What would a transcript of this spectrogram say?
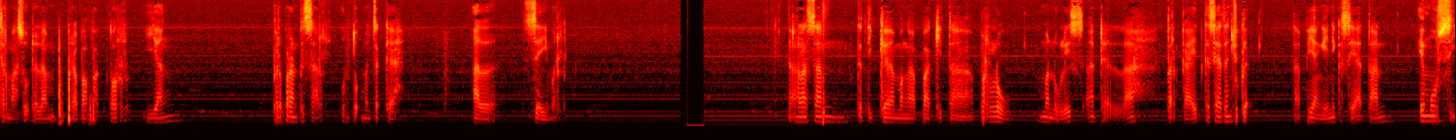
termasuk dalam beberapa faktor yang berperan besar untuk mencegah Alzheimer. Nah, alasan ketiga mengapa kita perlu menulis adalah terkait kesehatan juga. Tapi yang ini kesehatan emosi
